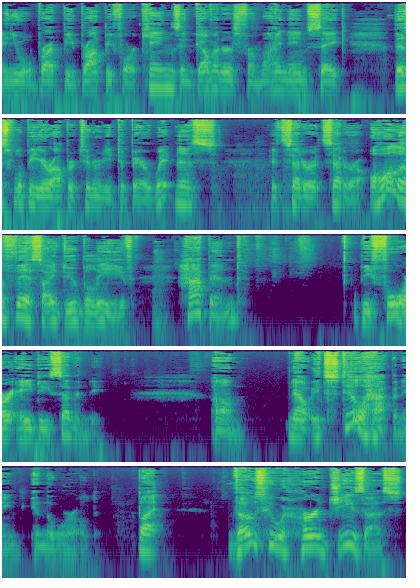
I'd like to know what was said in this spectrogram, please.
and you will be brought before kings and governors for my name's sake. This will be your opportunity to bear witness, etc., etc. All of this, I do believe, happened before AD 70. Um, now, it's still happening in the world, but those who heard Jesus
